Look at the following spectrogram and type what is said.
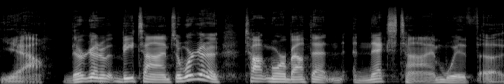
Yeah, there are going to be times, and we're going to talk more about that next time with uh,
